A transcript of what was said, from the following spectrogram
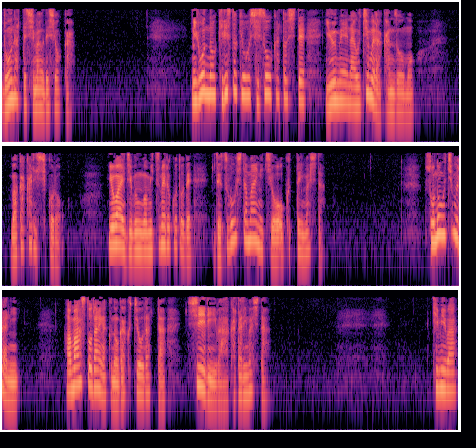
どうなってしまうでしょうか？日本のキリスト教思想家として有名な内村勘三も、若かりし頃、弱い自分を見つめることで絶望した毎日を送っていました。その内村に、ハマースト大学の学長だったシーリーは語りました。君は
